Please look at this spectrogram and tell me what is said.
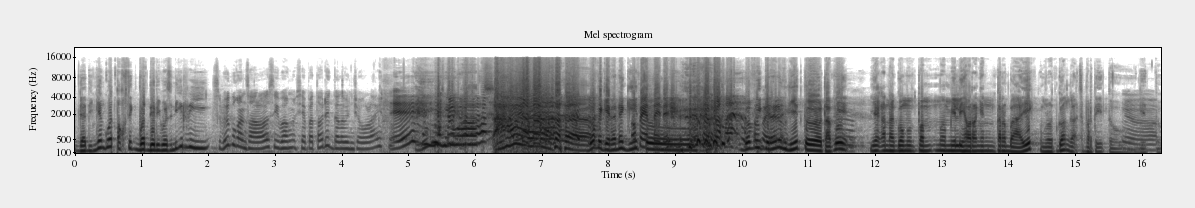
jadinya gue toksik buat diri gue sendiri. sebenarnya bukan salah lo sih bang siapa tahu dia galauin cowok lain Eh, ah, gue pikirannya gitu. Gue pikirannya begitu. Tapi ya karena gue memilih orang yang terbaik, menurut gue nggak seperti itu. Ya. Gitu.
